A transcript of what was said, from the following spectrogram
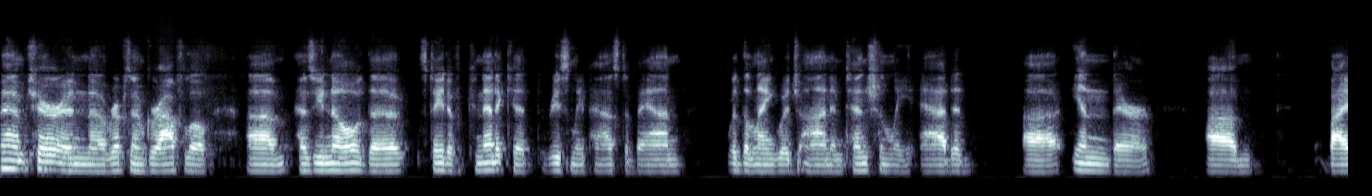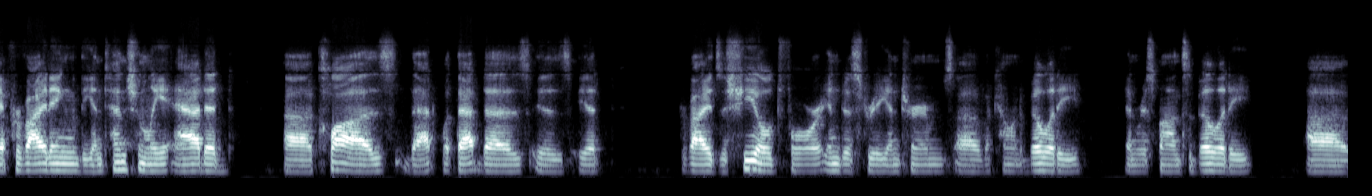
Madam Chair and uh, Representative Garofalo, um, as you know, the state of Connecticut recently passed a ban with the language on intentionally added uh, in there um, by providing the intentionally added uh, clause that what that does is it provides a shield for industry in terms of accountability and responsibility uh,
